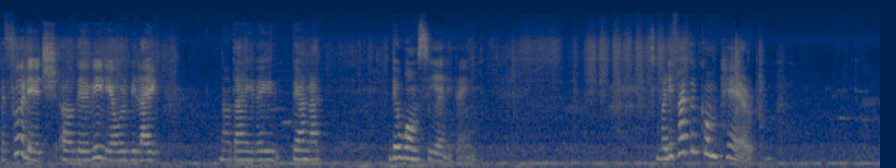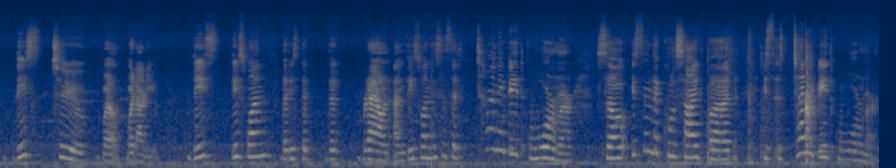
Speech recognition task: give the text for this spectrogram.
the footage of the video, will be like, no, Danny, they, they are not, they won't see anything. But if I could compare these two, well, what are you? This, this one, that is the, the brown, and this one, this is a tiny bit warmer. So it's in the cool side, but it's a tiny bit warmer.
